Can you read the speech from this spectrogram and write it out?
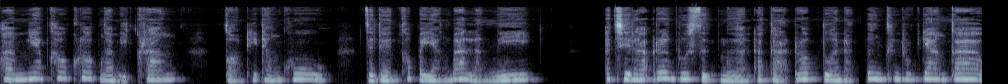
ความเงียบเข้าครอบงำอีกครั้ง ก่อนที่ทั้งคู่จะเดินเข้าไปยังบ้านหลังนี้อชิระเริ่มรู้สึกเหมือนอากาศรอบตัวหนักอึ้งขึ้นทุกย่างก้าว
